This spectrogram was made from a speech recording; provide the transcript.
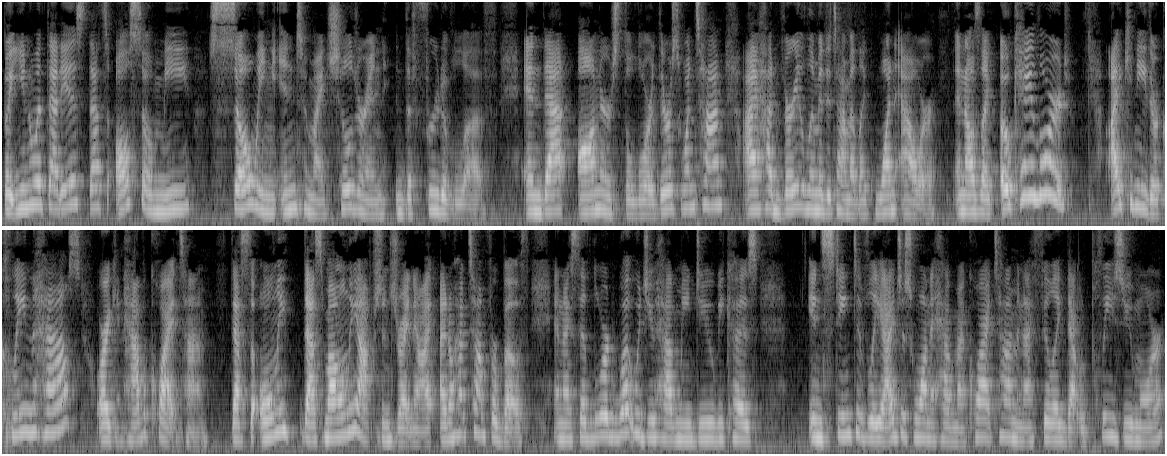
But you know what that is? That's also me sowing into my children the fruit of love. And that honors the Lord. There was one time I had very limited time, had like one hour. And I was like, okay, Lord, I can either clean the house or I can have a quiet time. That's the only, that's my only options right now. I, I don't have time for both. And I said, Lord, what would you have me do? Because instinctively, I just want to have my quiet time and I feel like that would please you more.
